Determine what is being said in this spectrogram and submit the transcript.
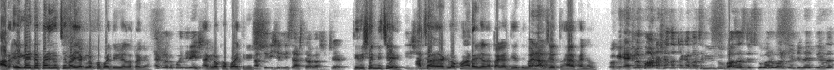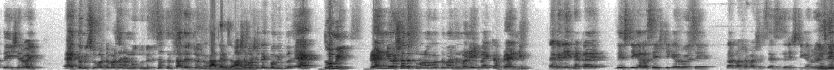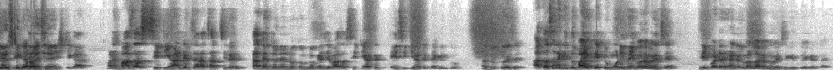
আর এই গাড়িটা প্রাইস হচ্ছে ভাই এক লক্ষ পঁয়ত্রিশ হাজার টাকা। এক লক্ষ পঁয়ত্রিশ? এক লক্ষ পঁয়ত্রিশ। তিরিশের নিচে আসতে হবে আসছে তিরিশের নিচে? 30 এর আচ্ছা এক লক্ষ আঠাশ হাজার টাকা দিয়ে দিলাম। যেহেতু হ্যাঁ ফাইনাল ওকে এক লক্ষ আঠাশ হাজার টাকা পাচ্ছেন কিন্তু Bajaj Discover one twenty five দুই হাজার তেইশের বাইক একদমই সুপার ডুপার যারা নতুন নিতে চাচ্ছেন তাদের জন্য। তাদের জন্য পাশাপাশি দেখব কিন্তু একদমই ব্র্যান্ড নিউ এর সাথে তুলনা করতে পারবেন মানে এই বাইকটা ব্র্যান্ড নিউ দেখেন এইখানটায় যে স্টিকার আছে সেই স্টিকার রয়েছে তার পাশাপাশি স্যাসিসের স্টিকার রয়েছে এর sticker রয়েছে। স্টিকার মানে বাজাজ সিটি হান্ড্রেড যারা চাচ্ছিলেন তাদের জন্য নতুন লুকে যে বাজাজ সিটি হান্ড্রেড এই সিটি হান্ড্রেডটা কিন্তু যুক্ত হয়েছে। আর তাছাড়া কিন্তু বাইকটা একটু মডিফাই করা হয়েছে। থ্রি পার্টের হ্যান্ডেল বার লাগানো হয়েছে কিন্তু এখানটায়।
